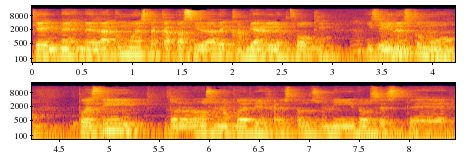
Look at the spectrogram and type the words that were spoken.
que me, me da como esta capacidad de cambiar el enfoque. Y si bien es como, pues sí, doloroso no poder viajar a Estados Unidos, este,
